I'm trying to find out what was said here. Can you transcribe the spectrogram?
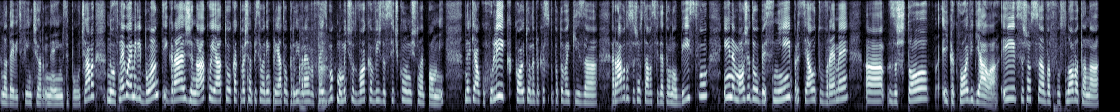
на Дейвид Финчер не им се получава. Но в него Емили Блънт играе жена, която, както беше написал един приятел преди време във Фейсбук, момичето от влака вижда всичко, но нищо не помни. Нали, тя е алкохолик, който непрекъснато пътувайки за работа, всъщност става свидетел на убийство и не може да обясни през цялото време а, защо и какво е видяла. И всъщност в основата на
